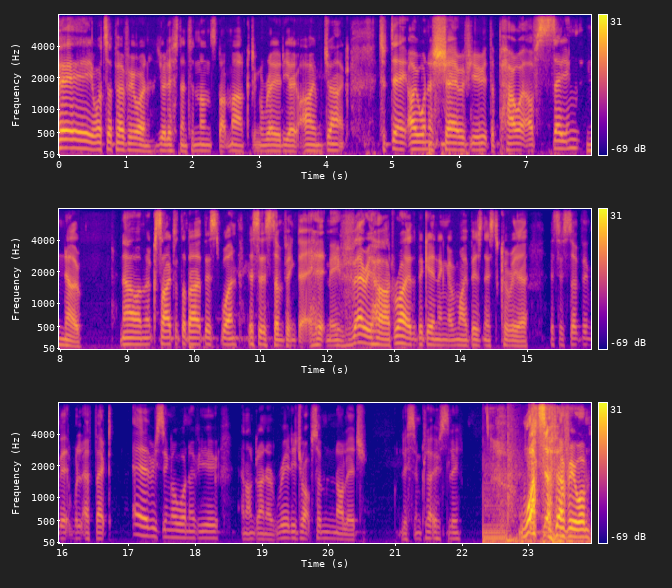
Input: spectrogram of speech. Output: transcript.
Hey, what's up, everyone? You're listening to Nonstop Marketing Radio. I'm Jack. Today, I want to share with you the power of saying no. Now, I'm excited about this one. This is something that hit me very hard right at the beginning of my business career. This is something that will affect every single one of you, and I'm going to really drop some knowledge. Listen closely. What's up, everyone?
